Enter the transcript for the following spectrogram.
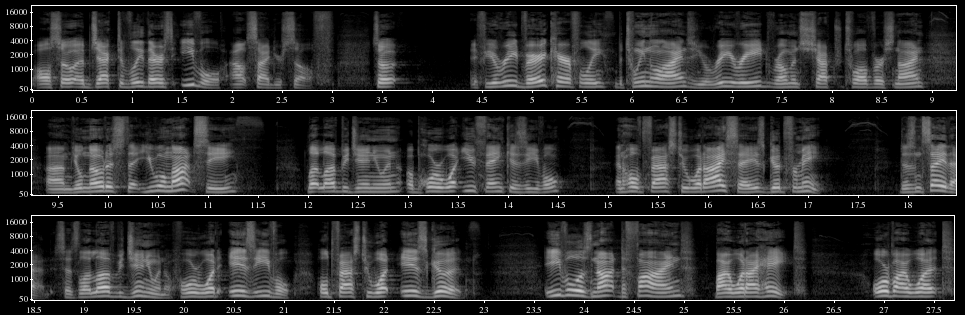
also, objectively, there's evil outside yourself. So, if you read very carefully between the lines, and you reread Romans chapter 12, verse 9, um, you'll notice that you will not see, let love be genuine, abhor what you think is evil, and hold fast to what I say is good for me. It doesn't say that. It says, let love be genuine, abhor what is evil, hold fast to what is good. Evil is not defined by what I hate or by what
